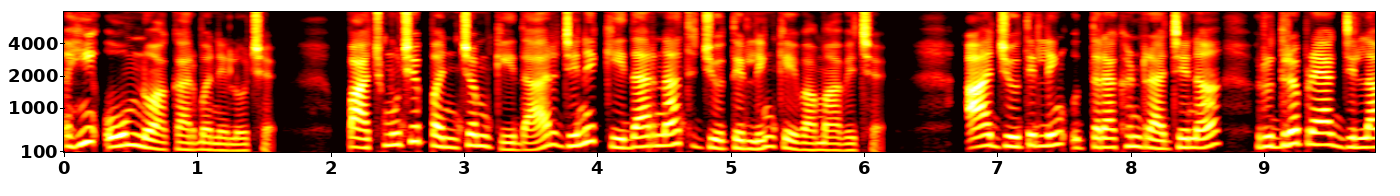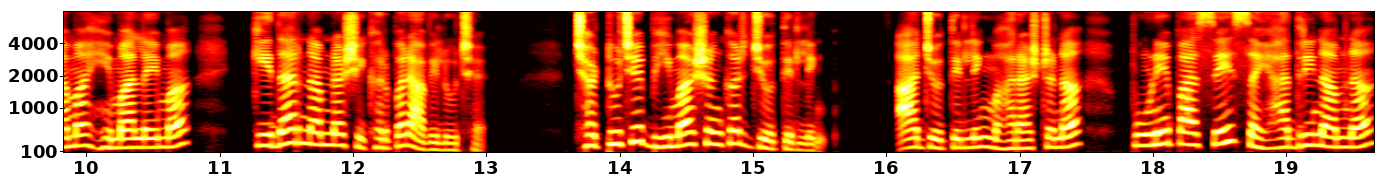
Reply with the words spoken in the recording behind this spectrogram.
અહીં ઓમનો આકાર બનેલો છે. પાંચમું છે પંચમ કેદાર, જેને કેદારનાથ જ્યોતિર્લિંગ કહેવામાં આવે છે. આ જ્યોતિર્લિંગ ઉત્તરાખંડ રાજ્યના રુદ્રપ્રયાગ જિલ્લામાં હિમાલયમાં કેદાર નામના શિખર પર આવેલું છે. છઠ્ઠું છે ભીમાશંકર જ્યોતિર્લિંગ. આ જ્યોતિર્લિંગ મહારાષ્ટ્રના પુણે પાસે સહ્યાદ્રી નામના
